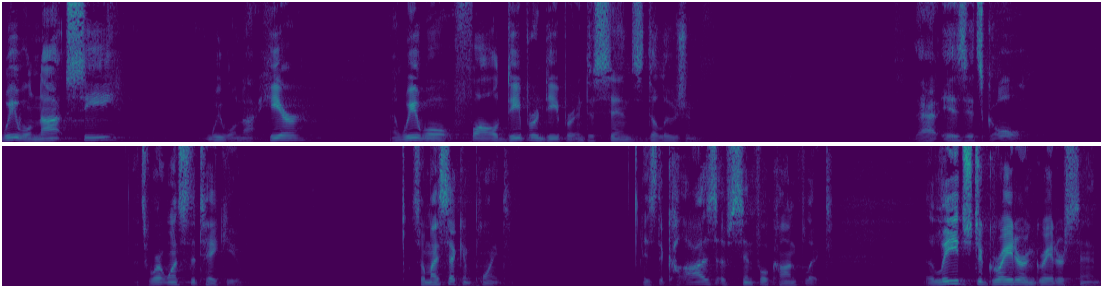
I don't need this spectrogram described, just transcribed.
we will not see, we will not hear, and we will fall deeper and deeper into sin's delusion. That is its goal. That's where it wants to take you. So, my second point is the cause of sinful conflict. It leads to greater and greater sin.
